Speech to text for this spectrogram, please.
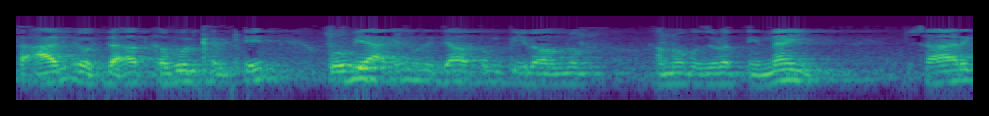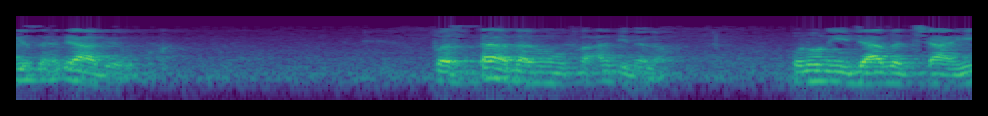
آگے دعوت قبول کر کے وہ بھی آگے بولے، جاؤ، تم پی لو، ہم لوگ ہم لوگ کو ضرورت نہیں۔ نہیں، سارے کے سارے آگے پستا دنوں انہوں نے اجازت چاہی،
